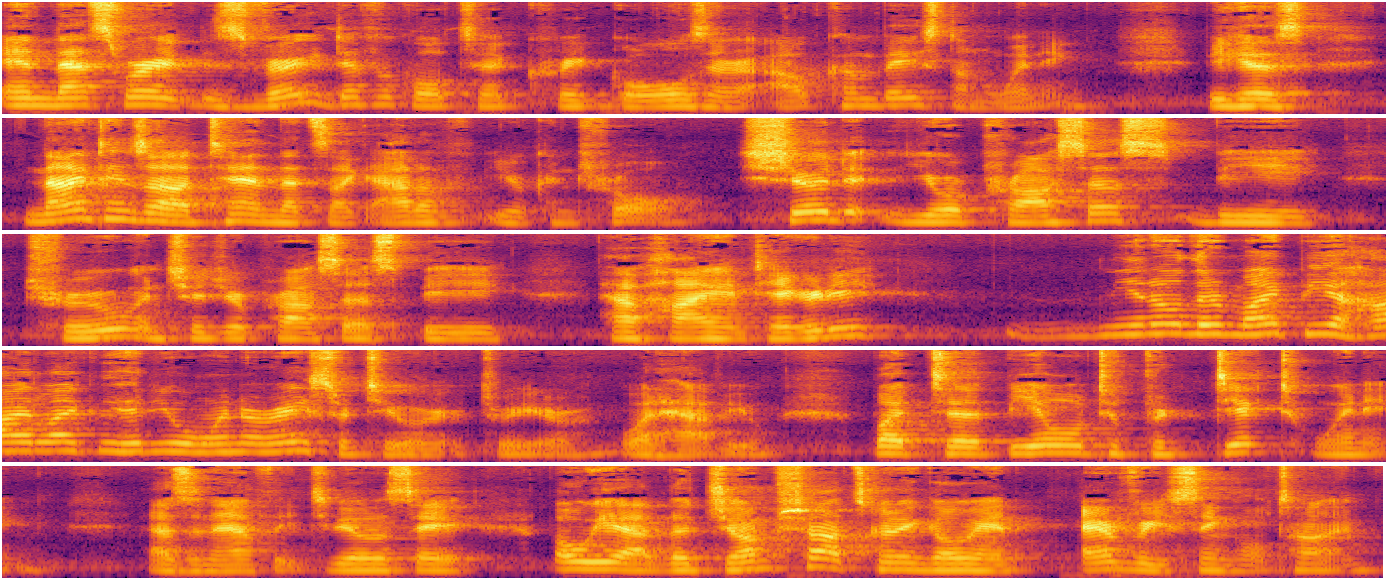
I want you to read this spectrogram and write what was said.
And that's where it is very difficult to create goals that are outcome based on winning because nine times out of 10, that's like out of your control. Should your process be true and should your process be have high integrity, you know, there might be a high likelihood you'll win a race or two or three or what have you. But to be able to predict winning as an athlete, to be able to say, oh yeah, the jump shot's going to go in every single time.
